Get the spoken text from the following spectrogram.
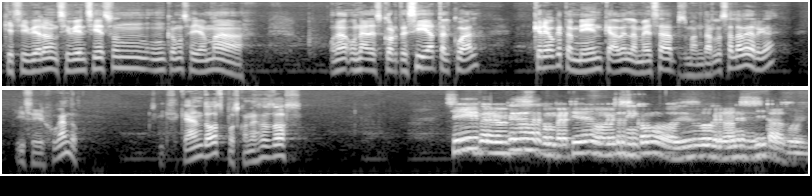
que si vieron, si bien sí es un, un ¿cómo se llama? Una, una descortesía tal cual, creo que también cabe en la mesa pues mandarlos a la verga y seguir jugando. Si se quedan dos, pues con esos dos. Sí, pero empiezas a convertir en momentos incómodos y eso es lo que no necesitas, güey.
